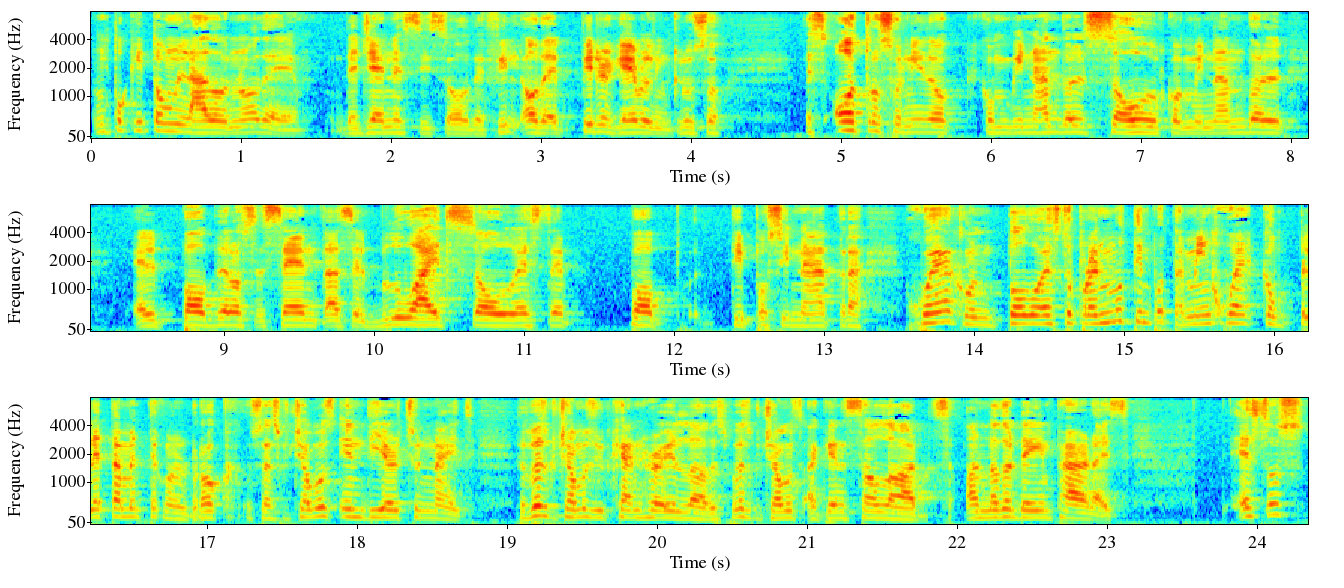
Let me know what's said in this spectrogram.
Un poquito a un lado, ¿no? De, de Genesis o de, Phil, o de Peter Gabriel incluso es otro sonido combinando el soul, combinando el, pop de los 60 el blue eyed soul, este pop tipo Sinatra. Juega con todo esto, pero al mismo tiempo también juega completamente con el rock. O sea, escuchamos In the Air Tonight, después escuchamos You Can't Hurry Love, después escuchamos Against All Odds, Another Day in Paradise. Estos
